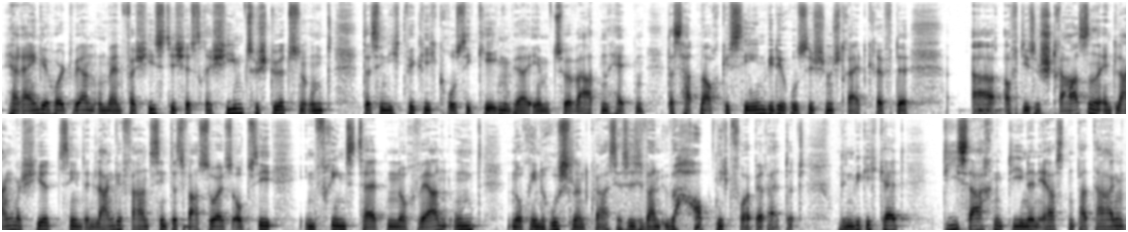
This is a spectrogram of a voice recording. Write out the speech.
hereingeholt werden, um ein faschistisches Regime zu stürzen und dass sie nicht wirklich große Gegenwehr eben zu erwarten hätten. Das hat man auch gesehen, wie die russischen Streitkräfte äh, auf diesen Straßen entlang marschiert sind, entlang gefahren sind. Das war so, als ob sie in Friedenszeiten noch wären und noch in Russland quasi. Also sie waren überhaupt nicht vorbereitet. Und in Wirklichkeit die Sachen, die in den ersten paar Tagen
